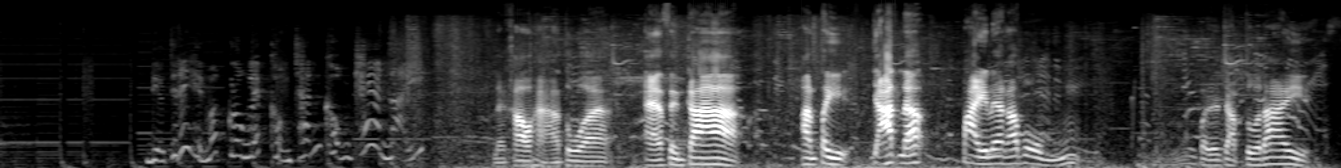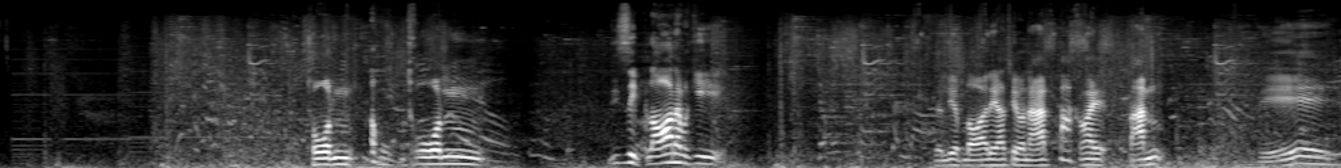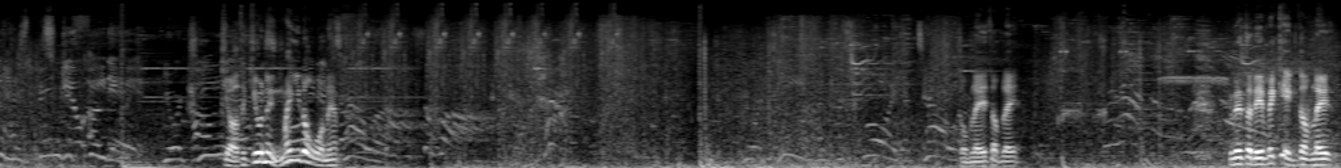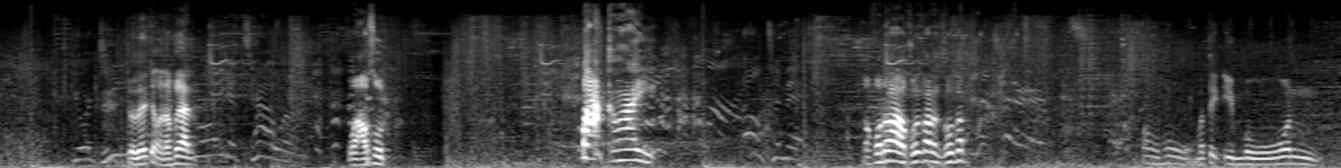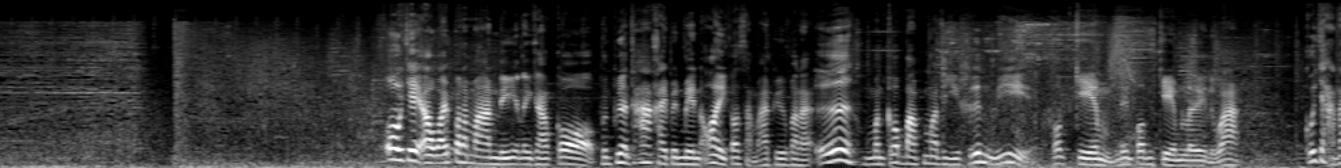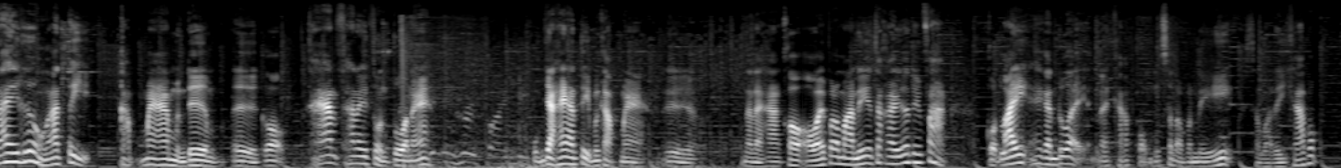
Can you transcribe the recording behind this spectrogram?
เดี๋ยวจะได้เห็นว่ากรงเล็บของฉันคมแค่ไหน และเข้าหาตัวแอสเซนกาอั อันติยัดแล้วไปเลยครับผมกว่าจะจับตัวได้ ชนโอ้โหชนนี่สิบล้อนะเมื่อกี้จะเรียบร้อยเลยครับเทวนาทปักเข้าให้ตันเอ๊ะ Your team เกี่ยวสกิลหนึ่งไม่โดนะครับจบเลยจบเลย เล่นตัวนี้ไม่เก่งจบเลยจบเลยจบนะเพื่อนว้าวสุดปักเข้าให้เอาโค้ดก่อนโค้ดก่อนโค้ดก่อนโอ้โหมาติดอิมมูนโอเคเอาไว้ประมาณนี้นะครับ ก็เพื่อนๆ ถ้าใครเป็นเมนอ้อยก็สามารถพิมพ์มานะเออ มันก็บัฟมาดีขึ้นพี่ต้นเกมเล่นต้นเกมเลยหรือว่า ก็อยากได้เรื่องของอาติกลับมาเหมือนเดิม เออ ก็ถ้าถ้าในส่วนตัวนะ ผมอยากให้อันติมันกลับมา เออ นั่นแหละฮะ ก็เอาไว้ประมาณนี้ ถ้าใครก็ได้ฝากกดไลค์ให้กันด้วยนะครับ ผมสำหรับวันนี้ สวัสดีครับผม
